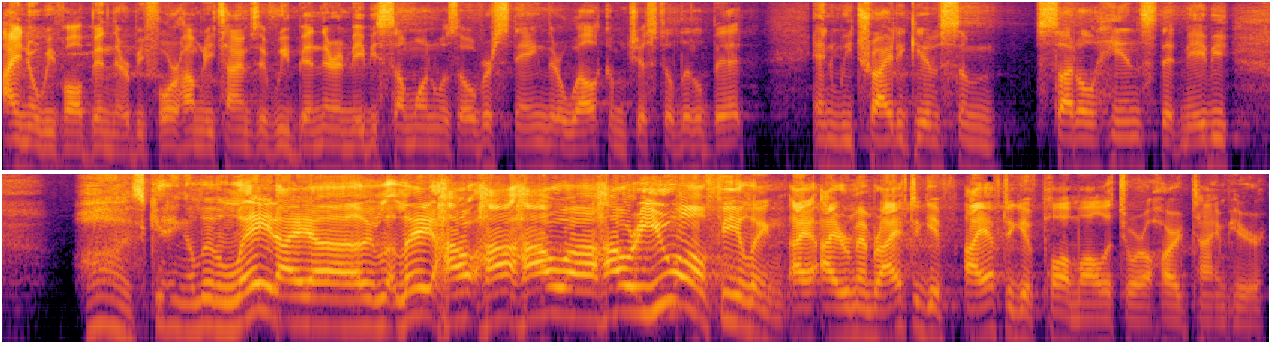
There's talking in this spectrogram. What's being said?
I know we've all been there before. How many times have we been there and maybe someone was overstaying their welcome just a little bit? And we try to give some subtle hints that maybe, oh, it's getting a little late. I, uh, late. How, how, how, uh, how are you all feeling? I, I, remember I have to give, I have to give Paul Molitor a hard time here.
